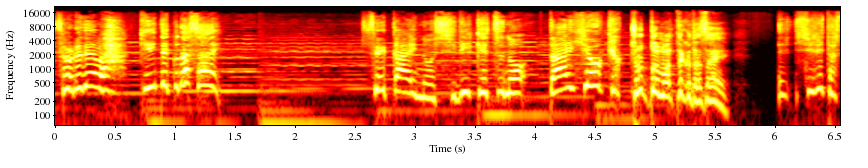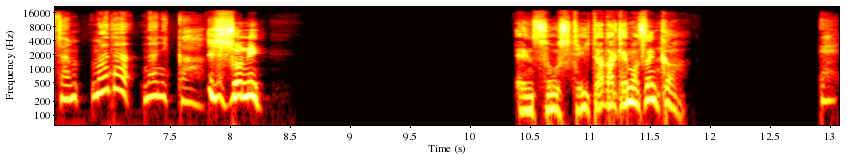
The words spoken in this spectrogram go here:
それでは聞いてください。世界のシリケツの代表曲。ちょっと待ってください。えシリタさんまだ何か？一緒に。演奏していただけませんか？え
